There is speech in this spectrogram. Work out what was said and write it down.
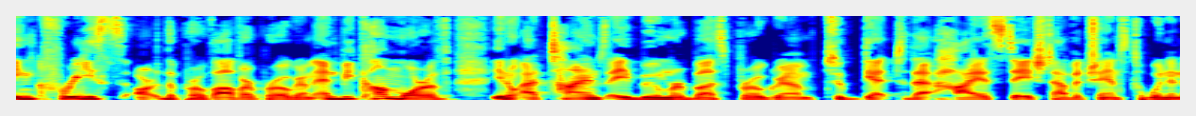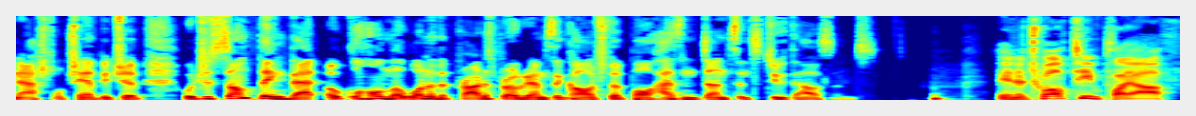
increase our, the profile of our program and become more of, you know, at times a boomer bust program to get to that highest stage to have a chance to win a national championship, which is something that Oklahoma, one of the proudest programs in college football, hasn't done since 2000s. In a 12 team playoff,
